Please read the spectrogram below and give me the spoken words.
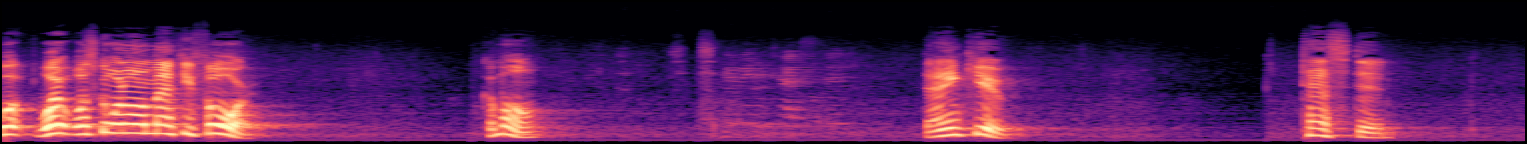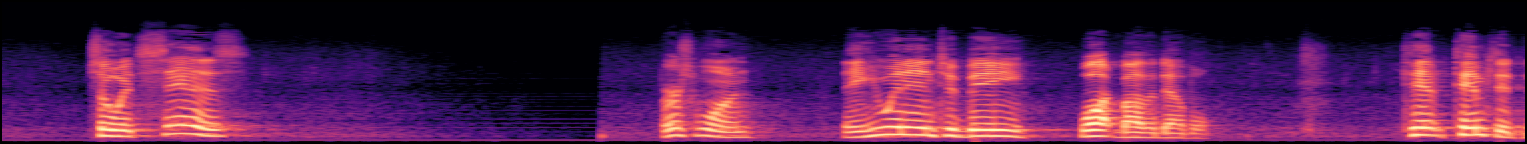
What, what, what's going on in Matthew 4? Come on. Thank you. Tested. So it says, verse 1, that he went in to be what by the devil? Tempted,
